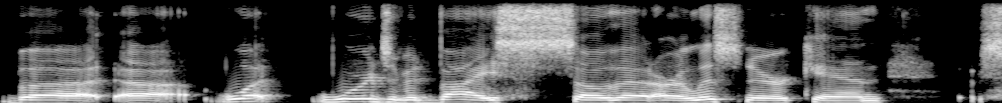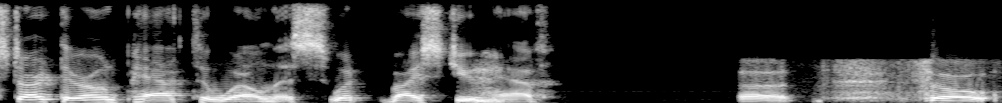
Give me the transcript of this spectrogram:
But uh, what words of advice so that our listener can start their own path to wellness? What advice do you hmm. have? Uh, so,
